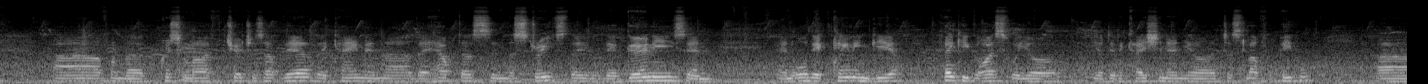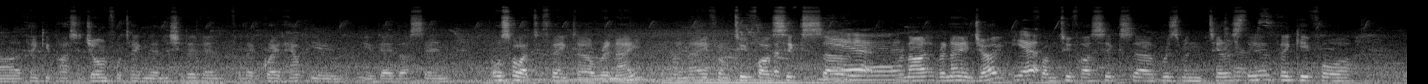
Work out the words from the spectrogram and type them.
uh, from the Christian Life churches up there. They came and uh, they helped us in the streets, they, their gurneys and, and all their cleaning gear. Thank you guys for your, your dedication and your just love for people. Uh, thank you, Pastor John, for taking the initiative and for that great help you, you gave us. And I'd also like to thank uh, Renee, Renee from 256, uh, yeah. Renee, Renee and Joe yeah. from 256 uh, Brisbane Terrace, Terrace there. Thank you for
